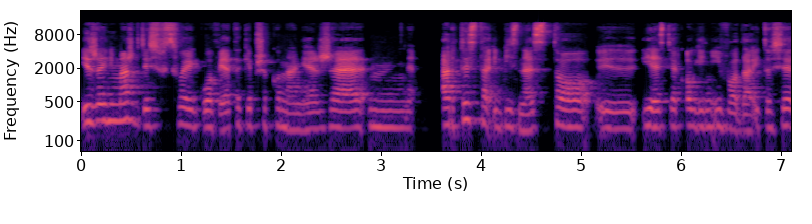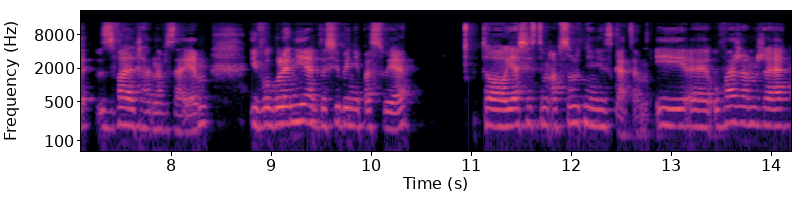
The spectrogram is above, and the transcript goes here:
Jeżeli masz gdzieś w swojej głowie takie przekonanie, że mm, artysta i biznes to y, jest jak ogień i woda i to się zwalcza nawzajem i w ogóle nijak do siebie nie pasuje, to ja się z tym absolutnie nie zgadzam. I e, uważam, że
